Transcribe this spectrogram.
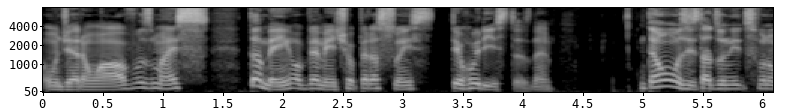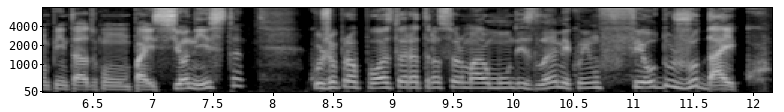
onde eram alvos, mas também, obviamente, operações terroristas, né? Então, os Estados Unidos foram pintados como um país sionista, cujo propósito era transformar o mundo islâmico em um feudo judaico.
